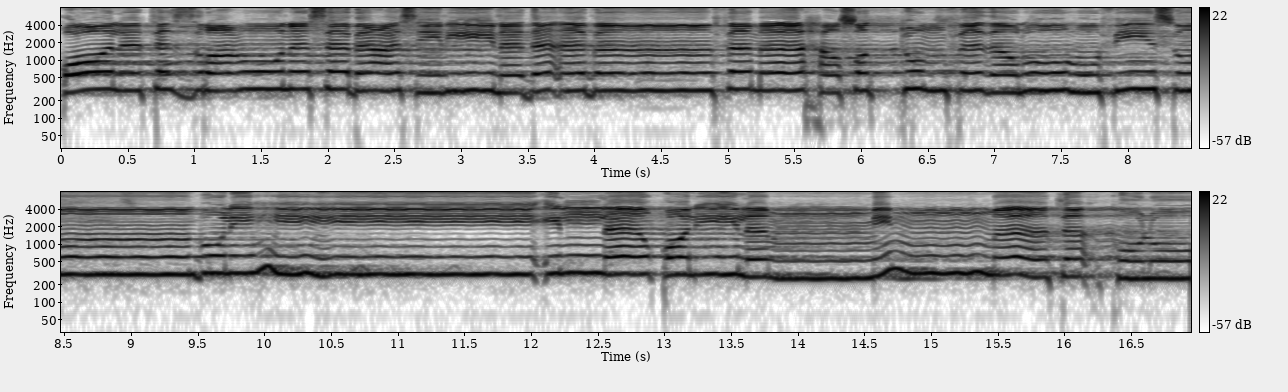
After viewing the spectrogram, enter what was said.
قال تزرعون سبع سنين دأبا فما حصدتم فذروه في سنبله إلا قليلا مما تأكلون.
